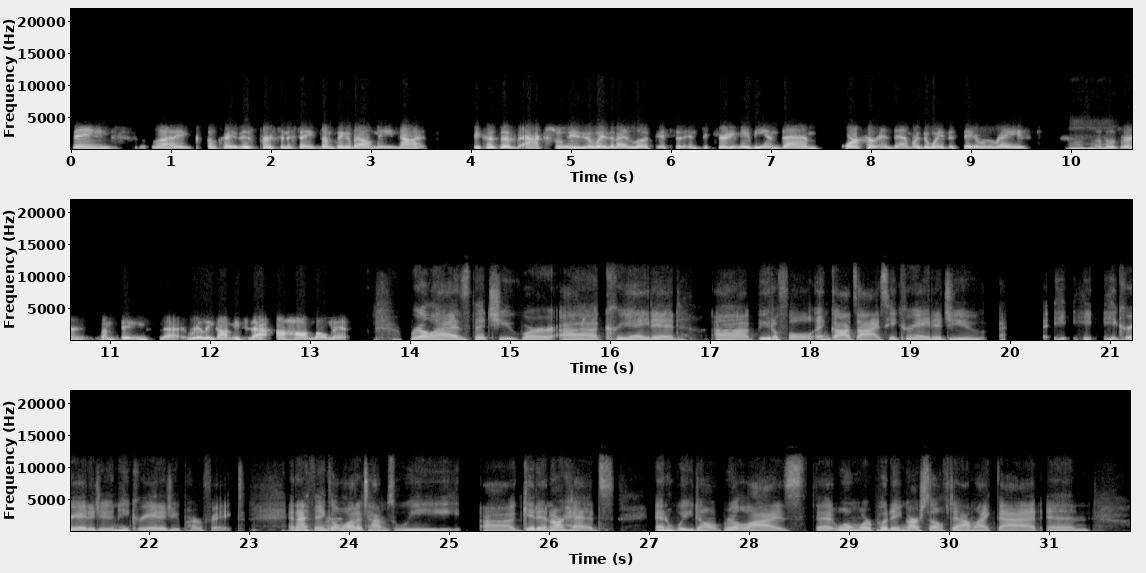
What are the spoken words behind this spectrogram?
things like, okay, this person is saying something about me, not because of actually the way that I look. It's an insecurity maybe in them or hurt in them or the way that they were raised. Mm-hmm. So those were some things that really got me to that aha moment. Realize that you were uh, created uh, beautiful in God's eyes. He created you. He, he, he created you and he created you perfect. And I think a lot of times we uh, get in our heads and we don't realize that when we're putting ourselves down like that and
